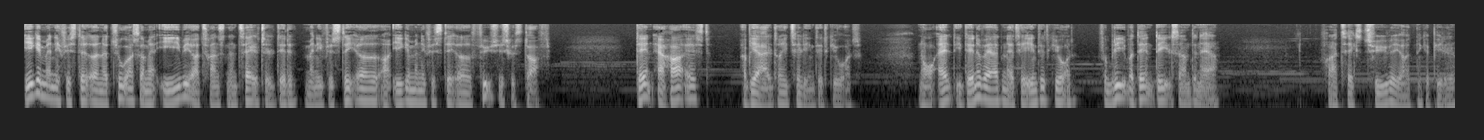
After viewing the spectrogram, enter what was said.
ikke manifesteret natur, som er evig og transcendental til dette manifesterede og ikke manifesterede fysiske stof. Den er højest og bliver aldrig til gjort. Når alt i denne verden er til gjort, forbliver den del, som den er. Fra tekst 20 i 8. kapitel.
